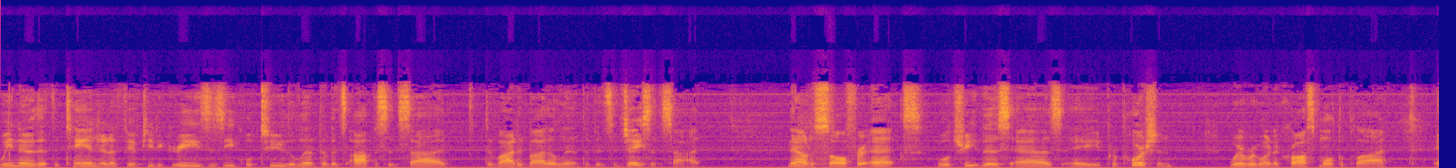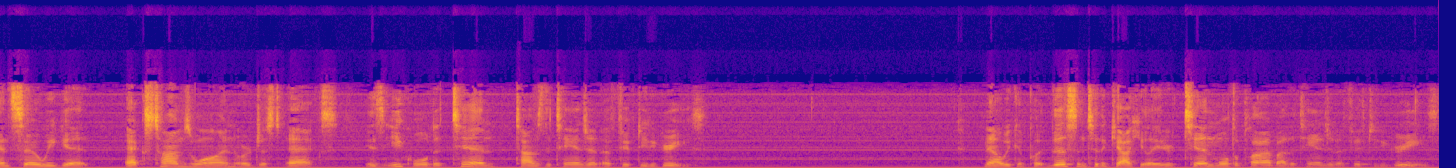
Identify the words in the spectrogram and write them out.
we know that the tangent of 50 degrees is equal to the length of its opposite side divided by the length of its adjacent side. Now to solve for x, we'll treat this as a proportion where we're going to cross multiply and so we get x times 1 or just x is equal to 10 times the tangent of 50 degrees. Now we can put this into the calculator, 10 multiplied by the tangent of 50 degrees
